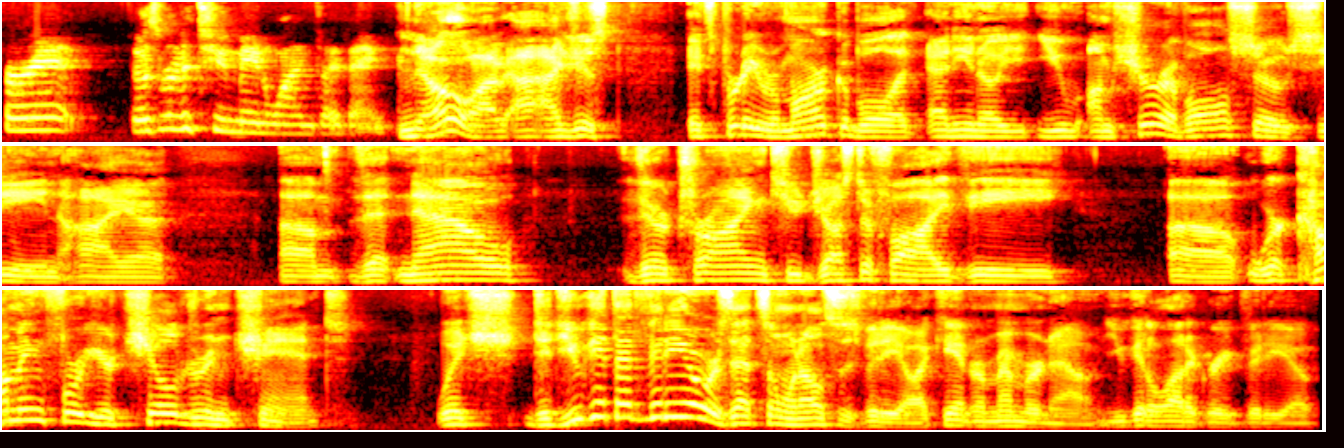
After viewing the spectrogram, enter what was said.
for it? Those were the two main ones, I think. No, I, I just it's pretty remarkable, and, and, you know, you I'm sure have also seen Chaya um, that now they're trying to justify the uh, "We're coming for your children" chant. Which did you get that video, or is that someone else's video? I can't remember now. You get a lot of great video,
